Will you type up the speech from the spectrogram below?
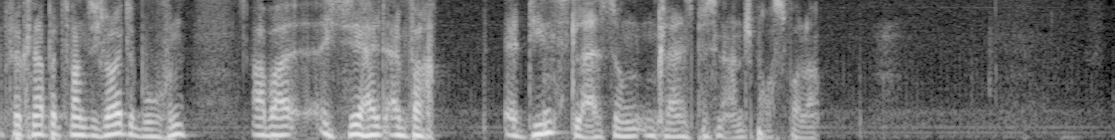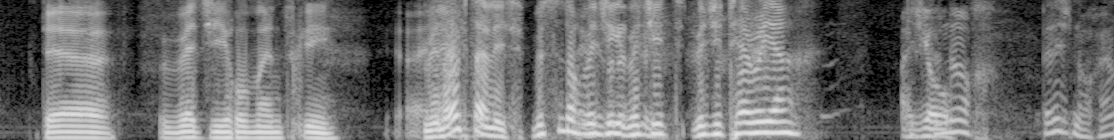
für knappe 20 Leute buchen. Aber ich sehe halt einfach äh, Dienstleistungen ein kleines bisschen anspruchsvoller. Der Veggie Romanski. Wie läuft's eigentlich? Bist du doch Veggie, Veggie, Vegetarier? Bin Jo. noch, bin ich noch, ja.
